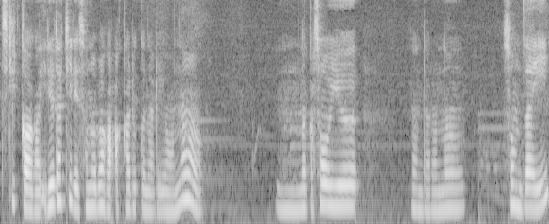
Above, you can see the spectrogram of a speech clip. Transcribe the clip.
スキッカーがいるだけでその場が明るくなるようなうんなんかそういうなんだろうな存在っ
